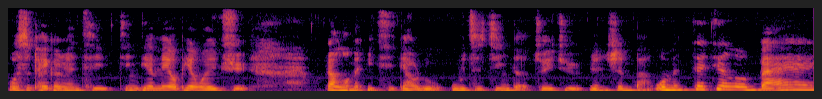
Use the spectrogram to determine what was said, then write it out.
我是推坑人妻，今天没有片尾曲，让我们一起掉入无止境的追剧人生吧。我们再见喽，拜。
